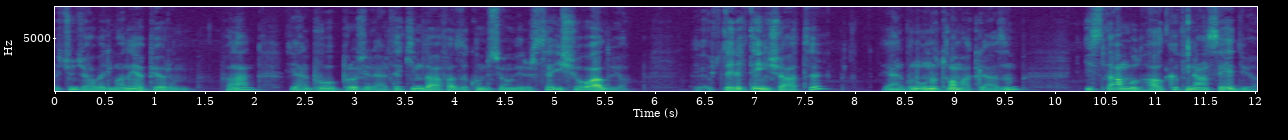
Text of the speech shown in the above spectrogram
üçüncü havalimanı yapıyorum falan. Yani bu projelerde kim daha fazla komisyon verirse işi o alıyor. E, üstelik de inşaatı yani bunu unutmamak lazım. İstanbul halkı finanse ediyor.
